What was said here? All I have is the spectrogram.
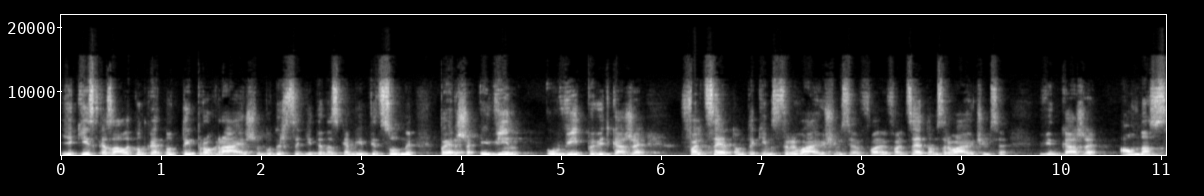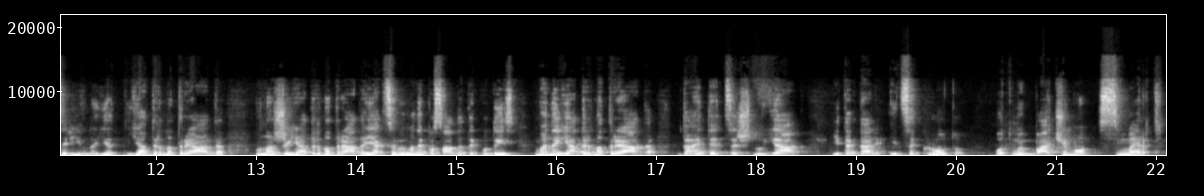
які сказали конкретно: ти програєш і будеш сидіти на скам'ї підсудних. Перше, і він у відповідь каже фальцетом, таким зриваючимся фальцетом, зриваючимся. Він каже: А у нас все рівно є ядерна триада. У нас же ядерна триада. Як це ви мене посадите кудись? У мене ядерна триада. Дайте це ж ну як і так далі. І це круто. От ми бачимо смерть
